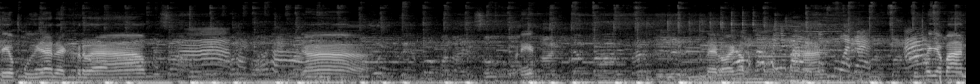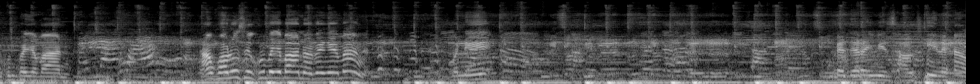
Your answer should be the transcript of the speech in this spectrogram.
เซลลปุ๋ยได้นะครับค่ะขอบคุณค่ะจ้าวันนี้นายร้อยครับเราพยาทบาลหารตำรวจอะคุณพยาบาลคุณพยาบาลถามความรู้สึกคุณพยาบาลหน่อยเป็นไงบ้างวันนี้เพื่อนจะได้มีสามีแล้ว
